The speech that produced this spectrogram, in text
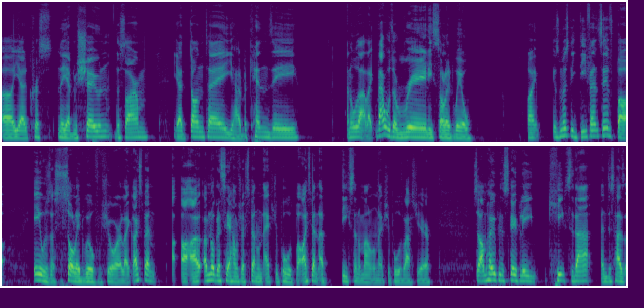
Uh, you had Chris, no, you had Michonne, the Sarm, you had Dante, you had Mackenzie, and all that. Like that was a really solid wheel. Like it was mostly defensive, but it was a solid wheel for sure. Like I spent, I, I I'm not gonna say how much I spent on extra pools, but I spent a decent amount on extra pools last year. So I'm hoping Scopely keeps to that and just has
